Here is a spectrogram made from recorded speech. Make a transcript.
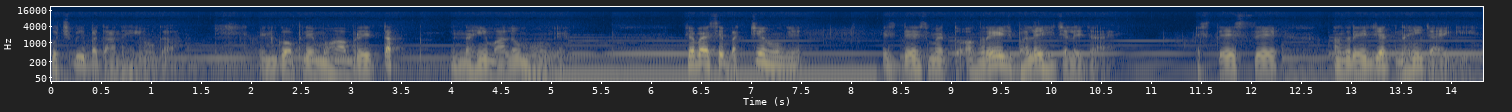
कुछ भी पता नहीं होगा। इनको अपने मुहावरे तक नहीं मालूम होंगे। जब ऐसे बच्चे होंगे, इस देश में तो अंग्रेज़ भले ही चले जाए। इस देश से अंग्रेजियत नहीं जाएगी।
